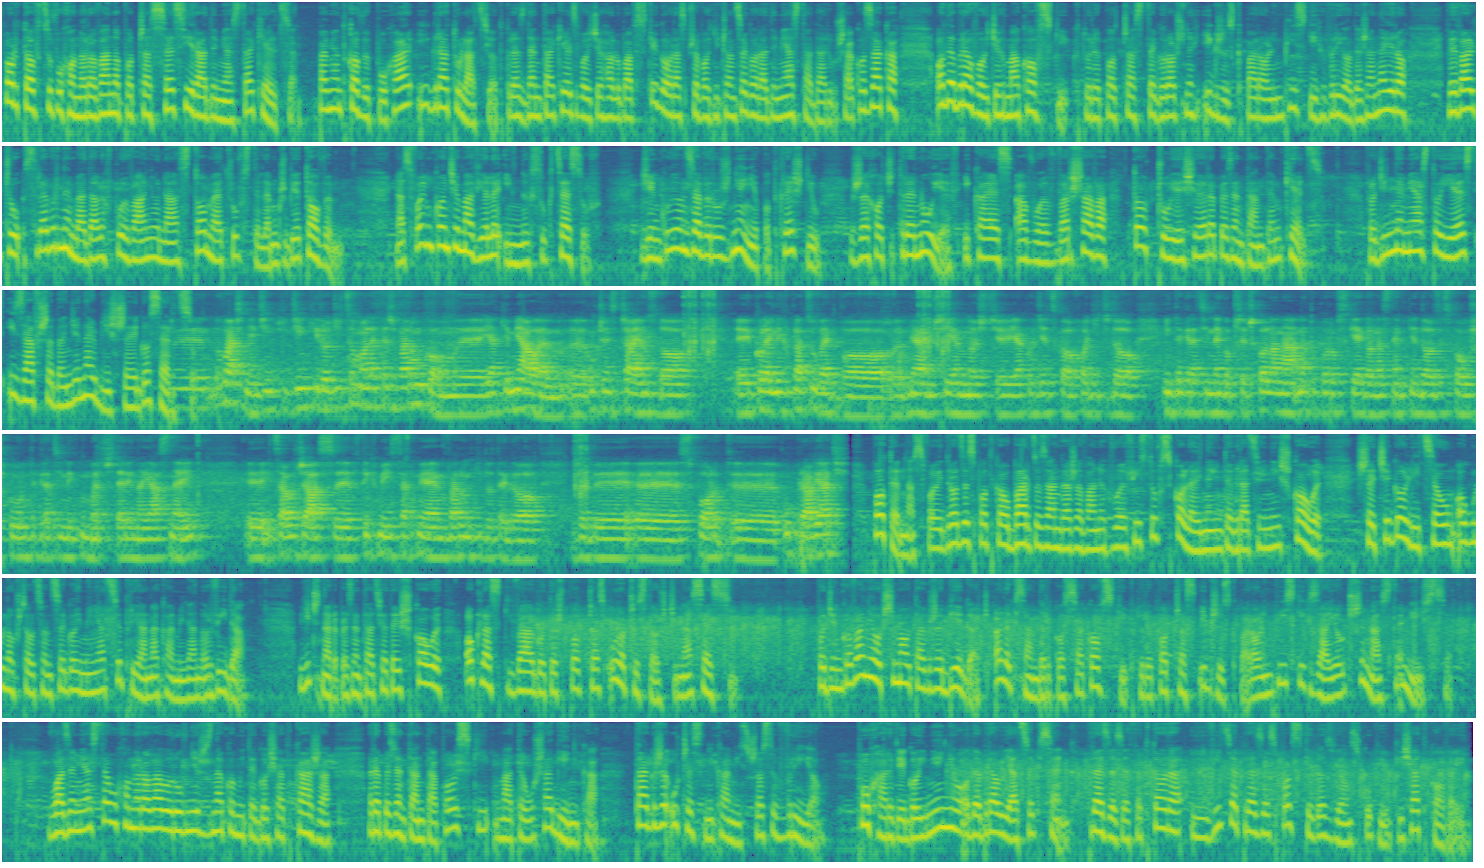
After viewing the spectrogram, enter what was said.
Sportowców uhonorowano podczas sesji Rady Miasta Kielce. Pamiątkowy puchar i gratulacje od prezydenta Kielc Wojciecha Lubawskiego oraz przewodniczącego Rady Miasta Dariusza Kozaka odebrał Wojciech Makowski, który podczas tegorocznych Igrzysk Paraolimpijskich w Rio de Janeiro wywalczył srebrny medal w pływaniu na 100 metrów stylem grzbietowym. Na swoim koncie ma wiele innych sukcesów. Dziękując za wyróżnienie podkreślił, że choć trenuje w IKS AWF Warszawa, to czuje się reprezentantem Kielc. Rodzinne miasto jest i zawsze będzie najbliższe jego sercu. Y, No właśnie, dzięki, dzięki rodzicom, ale też warunkom, y, jakie miałem, y, uczęszczając do kolejnych placówek, bo miałem przyjemność jako dziecko chodzić do integracyjnego przedszkola na, na Tuporowskiego, następnie do zespołu szkół integracyjnych numer 4 na Jasnej. Y, I cały czas y, w tych miejscach miałem warunki do tego, żeby y, sport uprawiać. Potem na swojej drodze spotkał bardzo zaangażowanych WF-istów z kolejnej integracyjnej szkoły, trzeciego liceum ogólnokształcącego imienia Cypriana Kamila Norwida. Liczna reprezentacja tej szkoły oklaskiwała go też podczas uroczystości na sesji. Podziękowanie otrzymał także biegacz Aleksander Kossakowski, który podczas Igrzysk Paraolimpijskich zajął 13 miejsce. Władze miasta uhonorowały również znakomitego siatkarza, reprezentanta Polski Mateusza Bieńka, także uczestnika mistrzostw w Rio. Puchar w jego imieniu odebrał Jacek Sęk, prezes efektora i wiceprezes Polskiego Związku Piłki Siatkowej.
